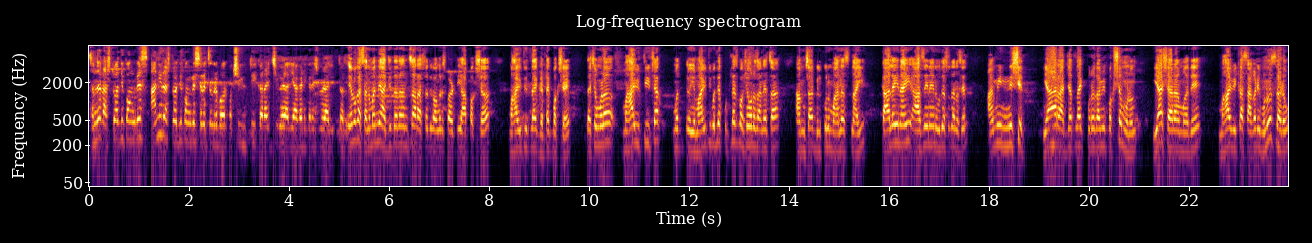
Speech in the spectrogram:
समजा राष्ट्रवादी काँग्रेस आणि राष्ट्रवादी काँग्रेस शरदचंद्र पवार पक्ष युती करायची वेळ आली आघाडी करायची वेळ आली तर? हे बघा सन्मान्य अजितदादांचा राष्ट्रवादी काँग्रेस पार्टी हा पक्ष महायुतीतला एक घटक पक्ष आहे. त्याच्यामुळं महायुतीच्या महायुतीमधल्या कुठल्याच पक्षावर जाण्याचा आमचा बिलकुल मानस नाही. कालही नाही आजही नाही उद्या सुद्धा नसेल. आम्ही निश्चित या राज्यातला एक पुरोगामी पक्ष म्हणून या शहरामध्ये महाविकास आघाडी म्हणूनच लढवू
